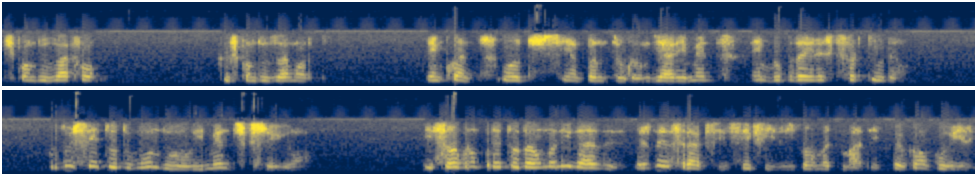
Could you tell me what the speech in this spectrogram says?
que os conduz à fome, que os conduz à morte. Enquanto outros se empanturram diariamente em bebedeiras de fartura. Produz-se em todo o mundo alimentos que chegam e sobram para toda a humanidade. Mas nem será preciso ser físico ou matemático para concluir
